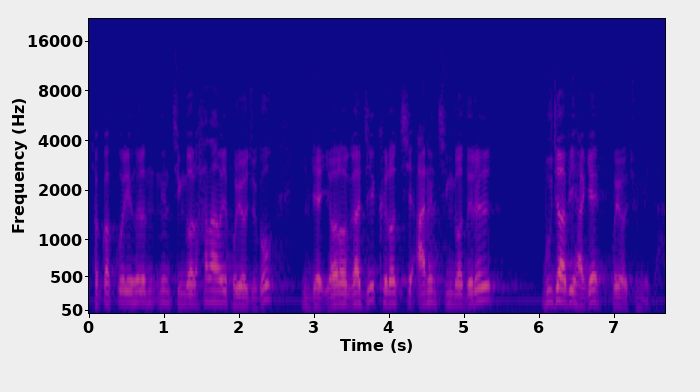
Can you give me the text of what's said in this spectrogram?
젖과 꿀이 흐르는 증거를 하나를 보여주고 이제 여러 가지 그렇지 않은 증거들을 무자비하게 보여줍니다.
